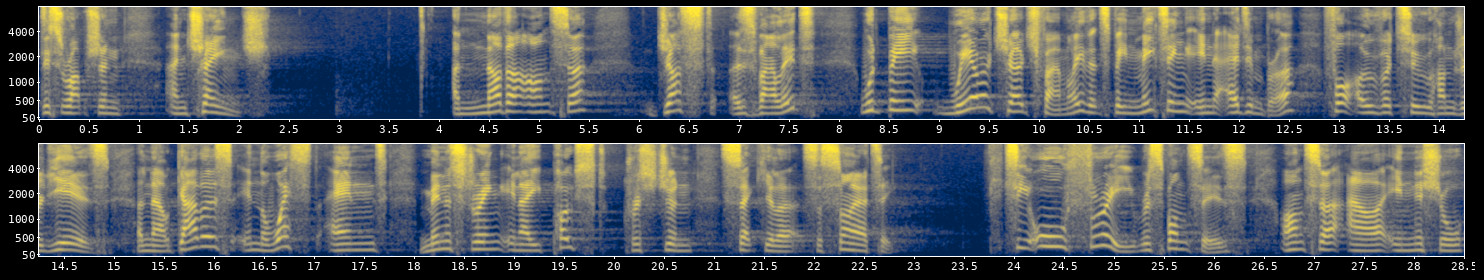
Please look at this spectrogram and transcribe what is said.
disruption and change. Another answer, just as valid, would be we're a church family that's been meeting in Edinburgh for over 200 years and now gathers in the West End ministering in a post Christian secular society. See, all three responses answer our initial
